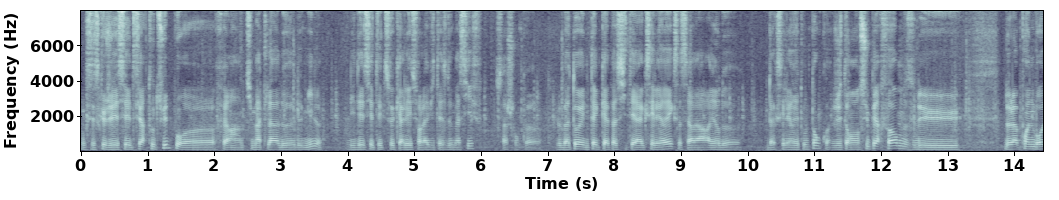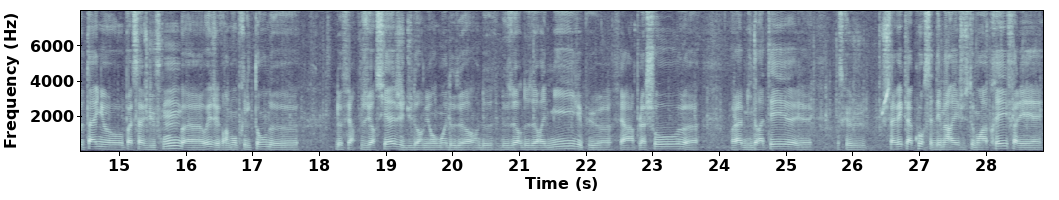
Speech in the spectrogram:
Donc c'est ce que j'ai essayé de faire tout de suite pour faire un petit matelas de, de 1000. L'idée c'était de se caler sur la vitesse de massif, sachant que le bateau a une telle capacité à accélérer que ça ne servait à rien d'accélérer tout le temps. J'étais en super forme, de la pointe Bretagne au passage du front, bah, j'ai vraiment pris le temps de, faire plusieurs sièges, j'ai dû dormir au moins deux heures, deux, heures, deux heures et demie, j'ai pu euh, faire un plat chaud, euh, voilà, m'hydrater, parce que je, savais que la course elle démarrait justement après, il fallait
